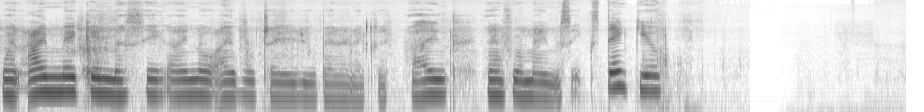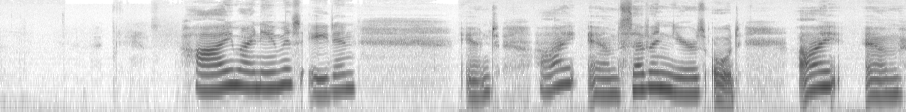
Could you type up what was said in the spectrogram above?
When I make a mistake, I know I will try to do better next time. I learn from my mistakes. Thank you. Hi, my name is Aiden, and I am seven years old. I am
